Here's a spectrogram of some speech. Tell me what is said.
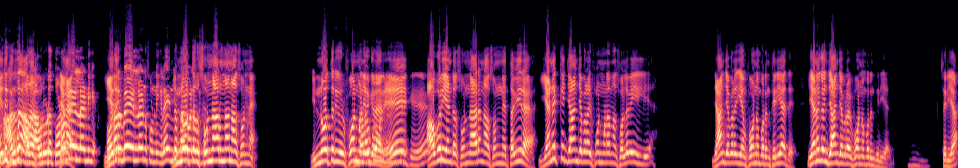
எதுக்கு? அவரோட தொடர்பே இல்ல நீங்க. தொடர்பே இல்லன்னு சொன்னீங்களே இன்னொருத்தர் சொன்னாருன்னு தான் நான் சொன்னேன். இன்னொருத்தர் இவர் அளவுக்கு பண்ணிருக்கிறாரு. அவர் என்கிட்ட சொன்னாரு நான் சொன்னேன். தவிர எனக்கு ஜான் ஜபராஜ் ஃபோன் பண்ணாரு நான் சொல்லவே இல்லையே. ஜான் ஜபராஜ் என் ஃபோன் நம்பரும் தெரியாது. எனக்கும் ஜான் ஜபராஜ் ஃபோன் நம்பரும் தெரியாது. சரியா?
